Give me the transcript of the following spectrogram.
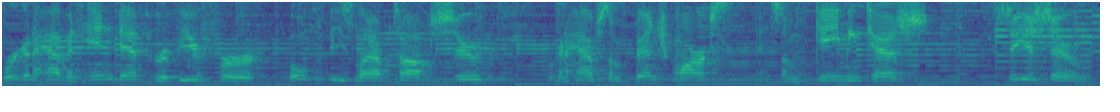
We're going to have an in-depth review for both of these laptops soon. We're going to have some benchmarks and some gaming tests. See you soon.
